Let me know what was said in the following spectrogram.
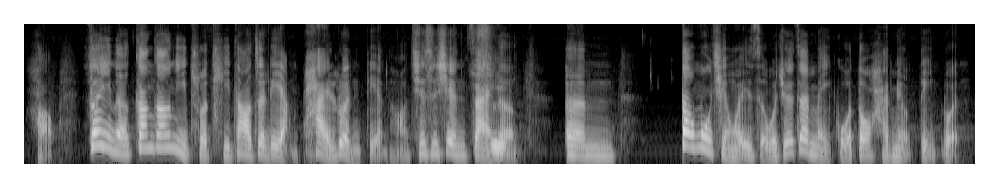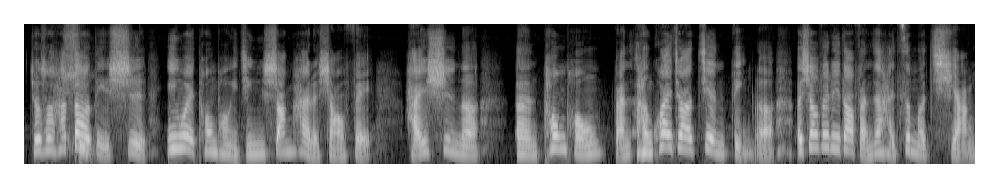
好。所以呢，刚刚你所提到这两派论点啊，其实现在呢，嗯，到目前为止，我觉得在美国都还没有定论。就是说，它到底是因为通膨已经伤害了消费，还是呢？嗯，通膨反正很快就要见顶了，而消费力道反正还这么强。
